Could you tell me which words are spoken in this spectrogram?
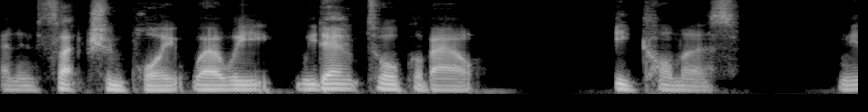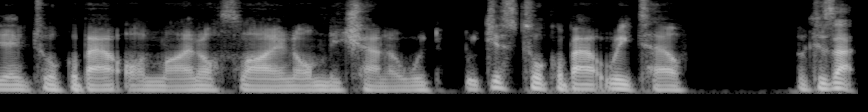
an inflection point where we, we don't talk about e-commerce. We don't talk about online, offline, omni-channel. We, we just talk about retail because that,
